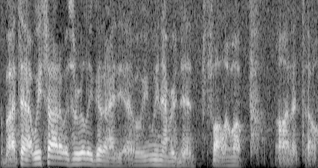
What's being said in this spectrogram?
about that. We thought it was a really good idea. We, we never did follow up on it though.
